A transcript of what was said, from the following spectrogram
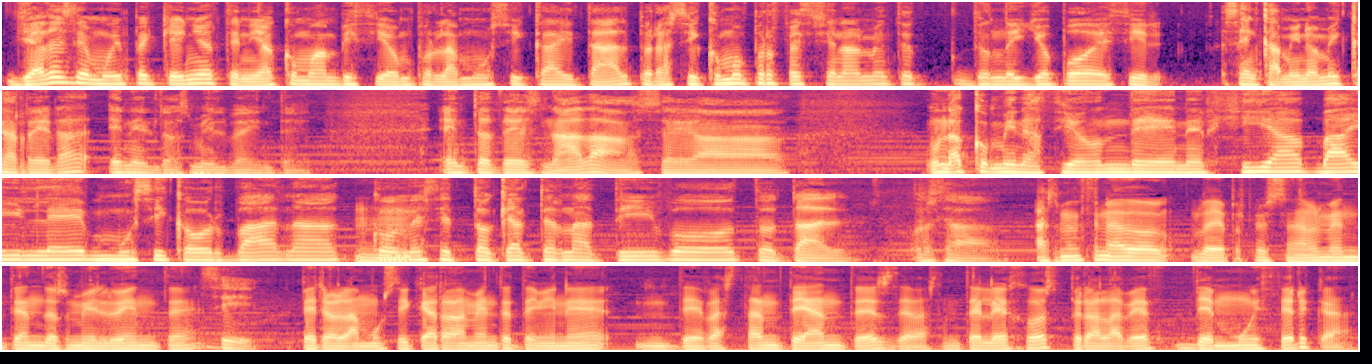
ya desde muy pequeño, tenía como ambición por la música y tal, pero así como profesionalmente, donde yo puedo decir, se encaminó mi carrera en el 2020. Entonces, nada, o sea, una combinación de energía, baile, música urbana, con ese toque alternativo, total. O sea, Has mencionado lo de profesionalmente en 2020, sí. Pero la música realmente te viene de bastante antes, de bastante lejos, pero a la vez de muy cerca,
